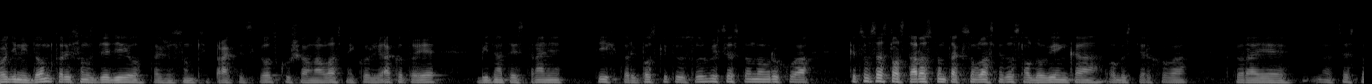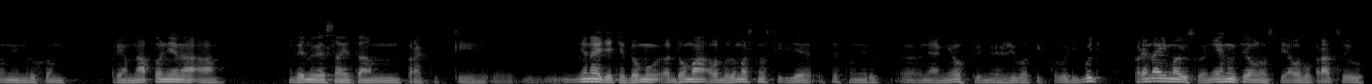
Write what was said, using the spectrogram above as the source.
rodinný dom, ktorý som zdedil, takže som si prakticky odskúšal na vlastnej koži, ako to je byť na tej strane tých, ktorí poskytujú služby v cestovnom ruchu. A keď som sa stal starostom, tak som vlastne dostal do Vienka obec Terchova, ktorá je cestovným ruchom priam naplnená a venuje sa aj tam prakticky, e, nenájdete domu, doma alebo domácnosti, kde cestovný ruch e, nejak neovplyvňuje život týchto ľudí. Buď prenajímajú svoje nehnuteľnosti alebo pracujú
